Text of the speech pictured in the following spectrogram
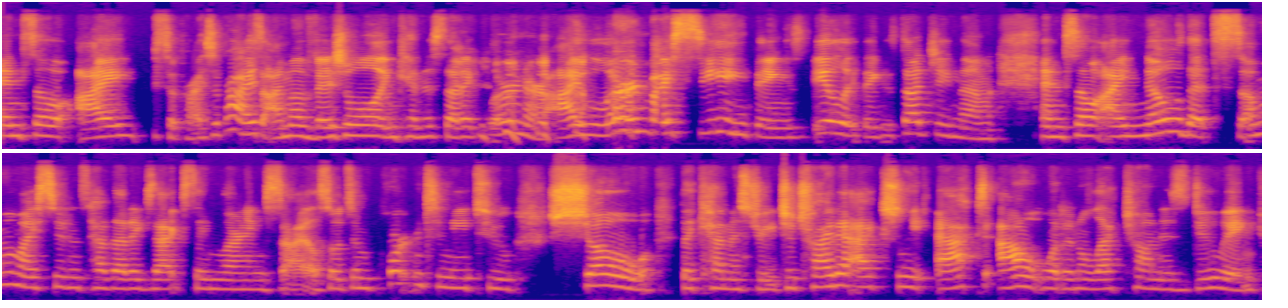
And so I, surprise, surprise, I'm a visual and kinesthetic learner. I learn by seeing things, feeling things, touching them. And so I know that some of my students have that exact same learning style. So it's important to me to show the chemistry, to try to actually act out what an electron is doing.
